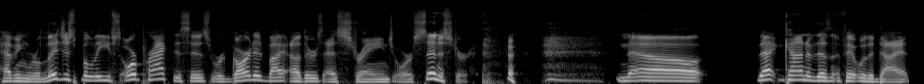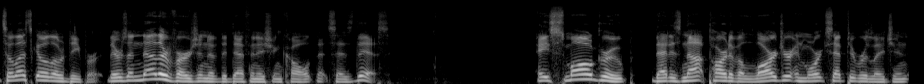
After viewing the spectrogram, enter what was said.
having religious beliefs or practices regarded by others as strange or sinister. now, that kind of doesn't fit with a diet. So let's go a little deeper. There's another version of the definition cult that says this a small group that is not part of a larger and more accepted religion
